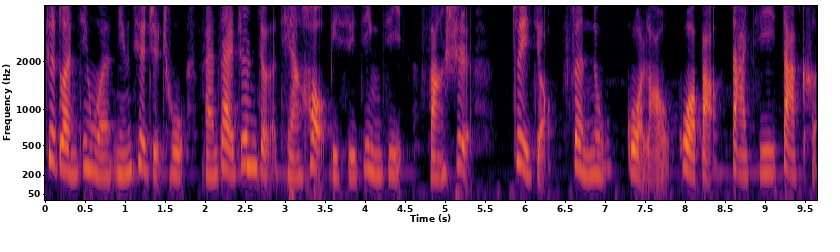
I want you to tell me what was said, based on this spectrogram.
这段经文明确指出，凡在针灸的前后，必须禁忌。房事、醉酒、愤怒、过劳、过饱、大饥、大渴、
